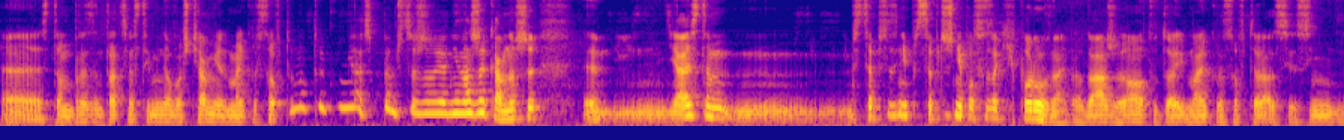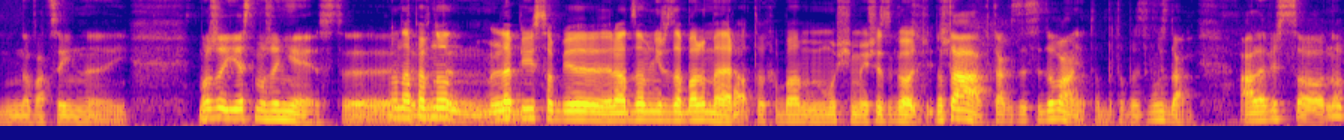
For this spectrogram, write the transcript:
e, z tą prezentacją, z tymi nowościami od Microsoftu, no to ja powiem szczerze, że ja nie narzekam. Znaczy, ja jestem mm, sceptycznie, sceptycznie podchodzę takich porównań, prawda, że o, tutaj Microsoft teraz jest in- innowacyjny i może jest, może nie jest. E, No na ten- pewno ten- lepiej sobie radzą niż za Balmera, to chyba musimy się zgodzić. No tak, tak, zdecydowanie, to, to bez dwóch zdań. Ale wiesz co, no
